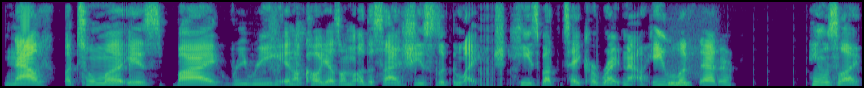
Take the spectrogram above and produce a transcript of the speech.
now Atuma is by Riri and Okoye's on the other side. She's looking like he's about to take her right now. He Mm. looked at her. He was like,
